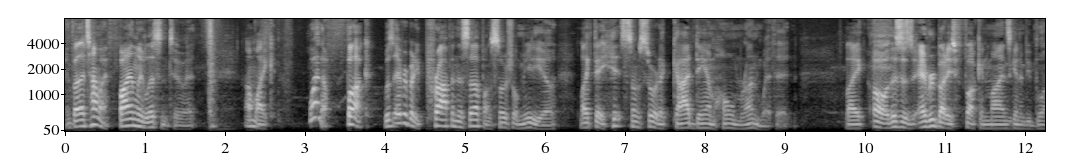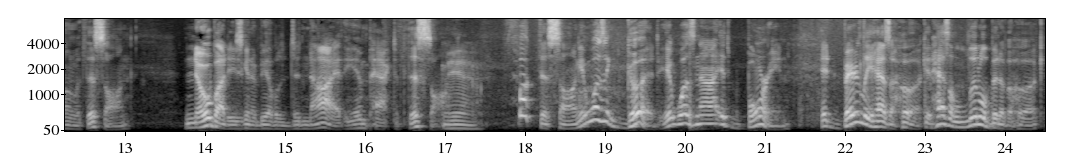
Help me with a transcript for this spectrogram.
And by the time I finally listened to it, I'm like, why the fuck was everybody propping this up on social media like they hit some sort of goddamn home run with it? Like, oh, this is everybody's fucking mind's gonna be blown with this song. Nobody's gonna be able to deny the impact of this song Yeah. fuck this song. It wasn't good. It was not. It's boring. It barely has a hook. It has a little bit of a hook.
